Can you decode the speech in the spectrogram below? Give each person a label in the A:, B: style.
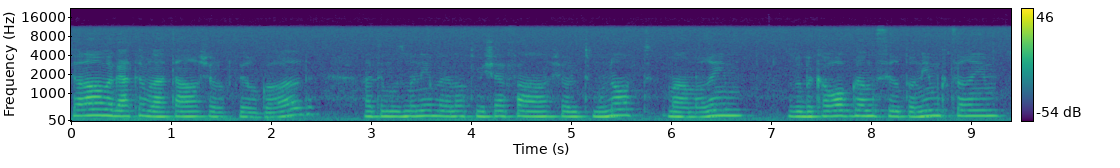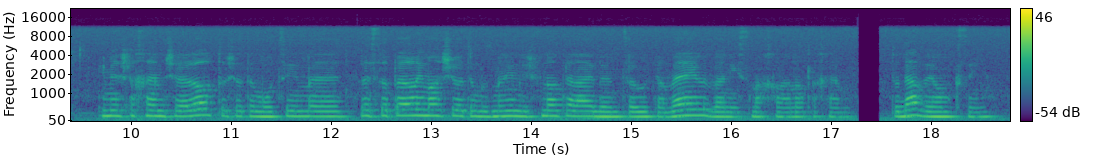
A: שלום, הגעתם לאתר של אופיר גולד. אתם מוזמנים ליהנות משפע של תמונות, מאמרים ובקרוב גם סרטונים קצרים. אם יש לכם שאלות או שאתם רוצים uh, לספר לי משהו, אתם מוזמנים לפנות אליי באמצעות המייל ואני אשמח לענות לכם. תודה ויום מקסים.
